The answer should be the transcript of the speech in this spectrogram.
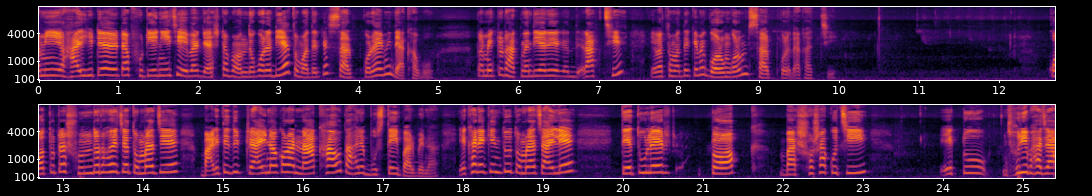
আমি হাই হিটে এটা ফুটিয়ে নিয়েছি, এবার গ্যাসটা বন্ধ করে দিয়ে তোমাদেরকে সার্ভ করে আমি দেখাবো। তো আমি একটু ঢাকনা দিয়ে রাখছি, এবার তোমাদেরকে আমি গরম গরম সার্ভ করে দেখাচ্ছি। কতটা সুন্দর হয়েছে, তোমরা যে বাড়িতে যদি ট্রাই না করো না খাও, তাহলে বুঝতেই পারবে না। এখানে কিন্তু তোমরা চাইলে তেঁতুলের টক বা শসা কুচি একটু ঝুরি ভাজা,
